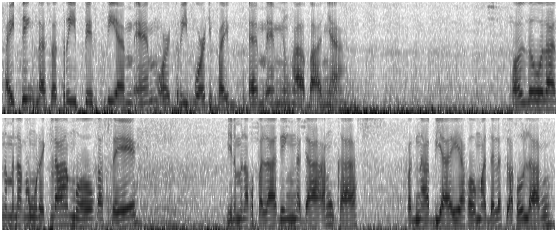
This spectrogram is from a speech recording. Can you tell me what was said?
I think nasa 350 mm or 345 mm yung haba niya. Although wala naman akong reklamo kasi di naman ako palaging nag-aangkas. Pag nabiyaya ko madalas ako lang.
